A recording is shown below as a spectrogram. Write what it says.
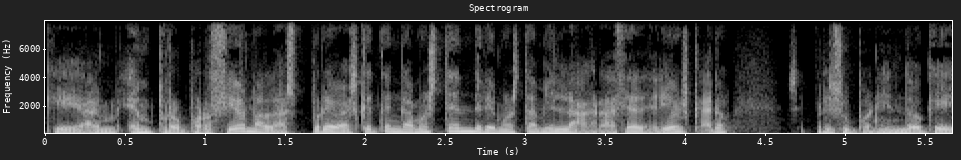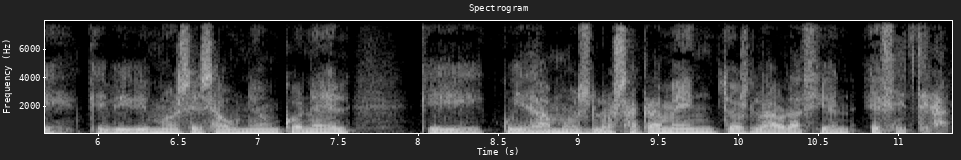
en, proporción a las pruebas que tengamos tendremos también la gracia de Dios, claro, presuponiendo que, vivimos esa unión con Él, que cuidamos los sacramentos, la oración, etc.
